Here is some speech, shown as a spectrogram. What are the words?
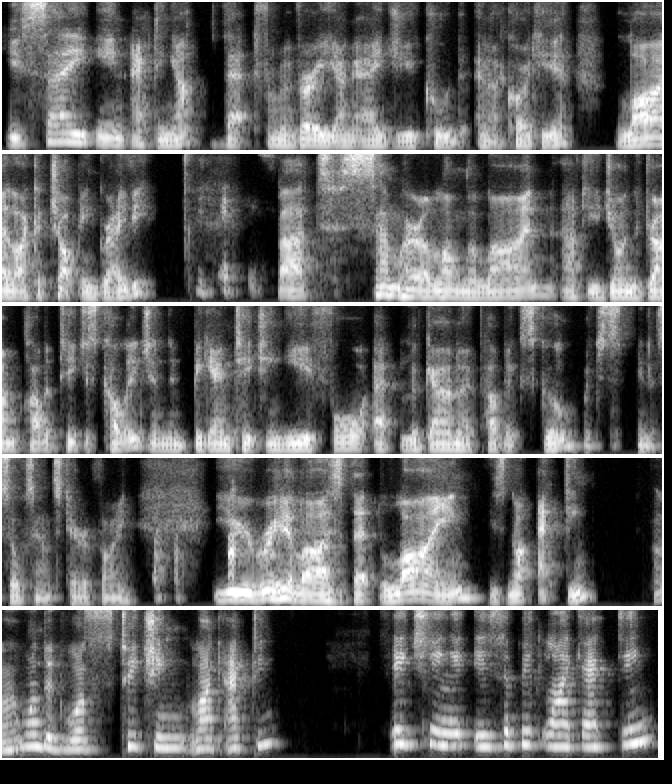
You say in acting up that from a very young age you could, and I quote here, lie like a chop in gravy. Yes. But somewhere along the line, after you joined the drama club at Teachers College and then began teaching year four at Lugarno Public School, which in itself sounds terrifying, you realised that lying is not acting. But I wondered, was teaching like acting? Teaching is a bit like acting,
